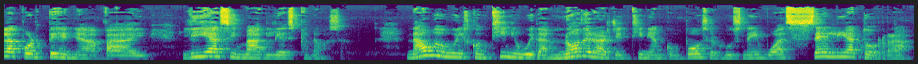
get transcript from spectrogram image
Niebla Porteña by Lia Cimaglia Espinosa. Now we will continue with another Argentinian composer whose name was Celia Torra.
